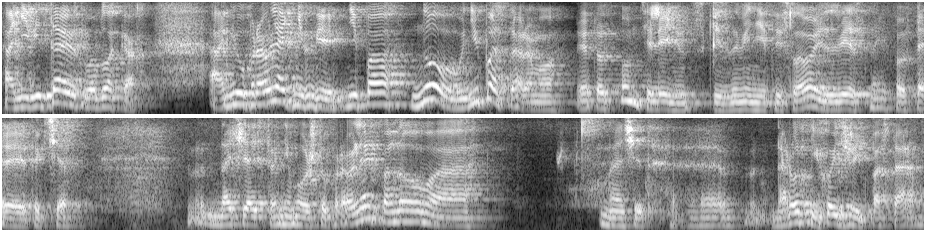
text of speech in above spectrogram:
Они витают в облаках. Они управлять не умеют ни по новому, ни по старому. Это вот, помните, ленинские знаменитые слова, известные, повторяют их часто. Начальство не может управлять по-новому, а значит, э, народ не хочет жить по-старому.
